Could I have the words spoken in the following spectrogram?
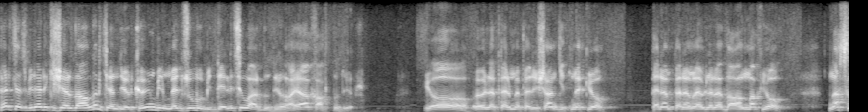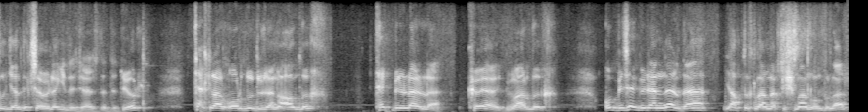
Herkes birer ikişer dağılırken diyor köyün bir meczubu, bir delisi vardı diyor. Ayağa kalktı diyor. Yok öyle perme perişan gitmek yok. Perem perem evlere dağılmak yok. Nasıl geldikse öyle gideceğiz dedi diyor. Tekrar ordu düzeni aldık. Tekbirlerle köye vardık. O bize gülenler de yaptıklarına pişman oldular.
